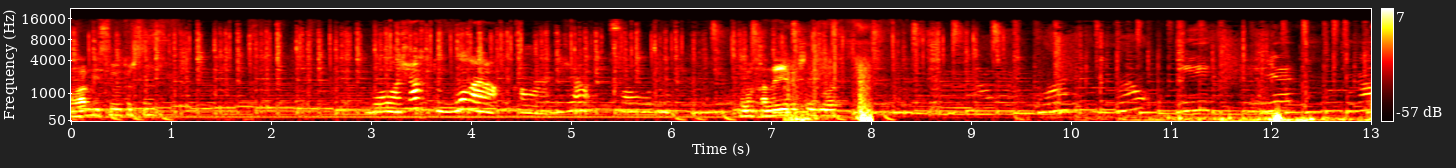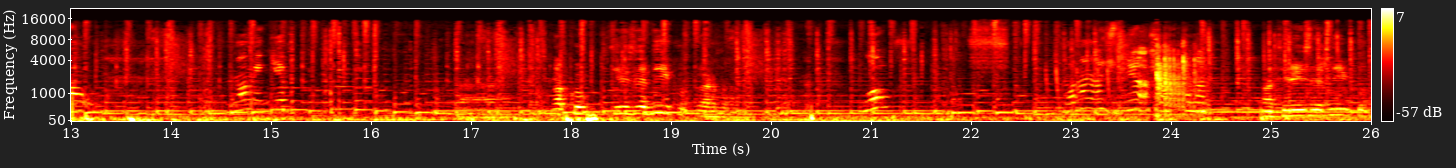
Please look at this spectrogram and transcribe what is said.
Аға не істеп отырсыңыз? болашақ туы сауырын Бұның қандай ерекшелігі бар? мынау үй үйлер мынау мынау мектеп Мына көк терезелер неге көп барлығы? бұл оның үстіне ұшақ қонады Мына терезелер неге көп?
